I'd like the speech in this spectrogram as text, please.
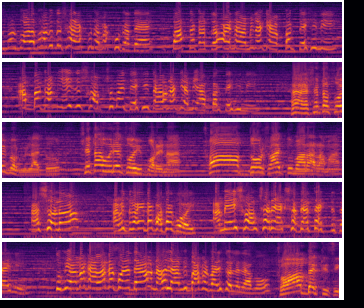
তোমার বড় ভাবে তো সারাক্ষণ আমার খুঁটা দেয়। বাচ্চা কাচ্চা হয় না আমি নাকি আব্বাক দেখিনি। আব্বাক আমি এই যে সব সময় দেখি তাও নাকি আমি আব্বাক দেখিনি। হ্যাঁ সেটা সই তো। সেটা উড়ে সহি পড়ে না। সব দোষ হয় তোমার আর আমার। আর শোনো আমি তোমাকে একটা কথা কই। আমি এই সংসারে একসাথে আর থাকতে চাইনি। তুমি আমাকে আলাদা করে দাও না হলে আমি বাপের বাড়ি চলে যাব। সব দেখতেছি।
